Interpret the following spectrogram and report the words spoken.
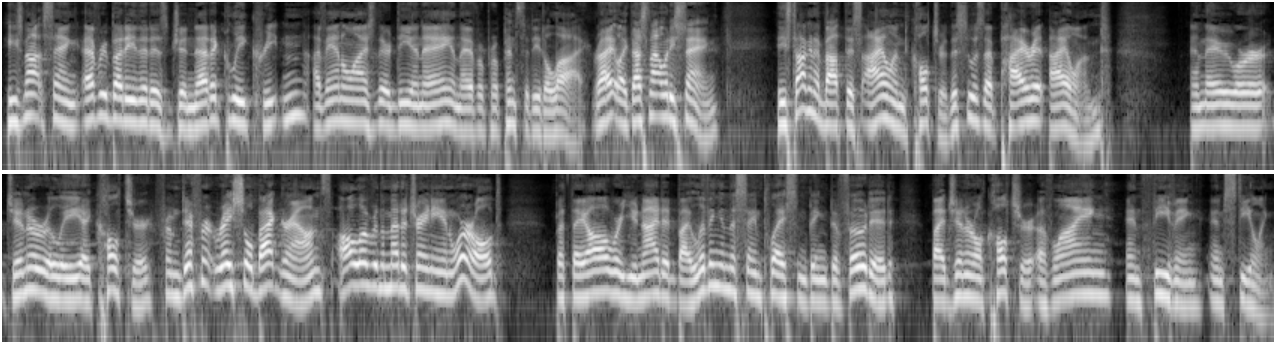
He's not saying everybody that is genetically Cretan, I've analyzed their DNA and they have a propensity to lie, right? Like, that's not what he's saying. He's talking about this island culture. This was a pirate island, and they were generally a culture from different racial backgrounds all over the Mediterranean world, but they all were united by living in the same place and being devoted by general culture of lying and thieving and stealing.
